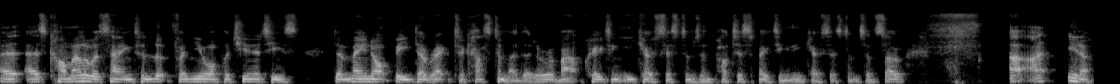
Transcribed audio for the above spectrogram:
uh, as Carmela was saying, to look for new opportunities that may not be direct to customer that are about creating ecosystems and participating in ecosystems. And so, uh, I, you know,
